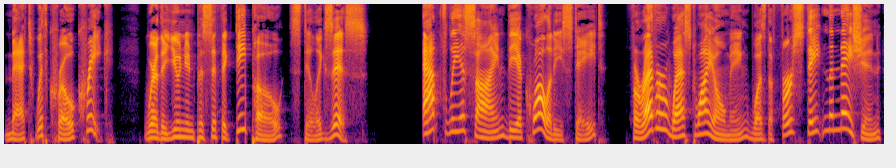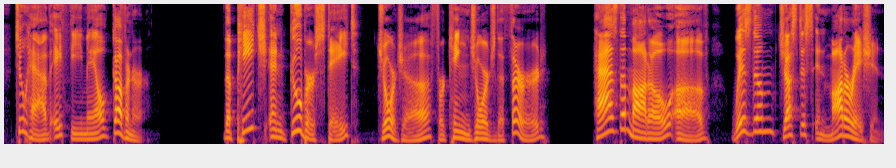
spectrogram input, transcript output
met with Crow Creek, where the Union Pacific Depot still exists. Aptly assigned the Equality State, Forever West Wyoming was the first state in the nation to have a female governor. The Peach and Goober State, Georgia, for King George III, has the motto of wisdom, justice, and moderation,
